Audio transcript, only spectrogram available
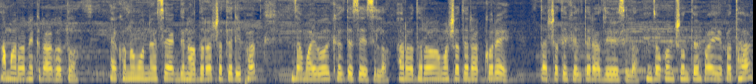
আমার অনেক রাগ হতো। এখনও মনে আছে একদিন অধরার সাথে রিফাত জামাই বউ খেলতে চেয়েছিল। আর অধরাও আমার সাথে রাগ করে তার সাথে খেলতে রাজি হয়েছিল। যখন শুনতে পাই কথা,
